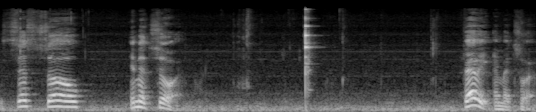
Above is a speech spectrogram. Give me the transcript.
It's just so immature. Very immature.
